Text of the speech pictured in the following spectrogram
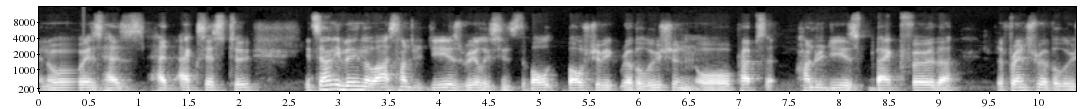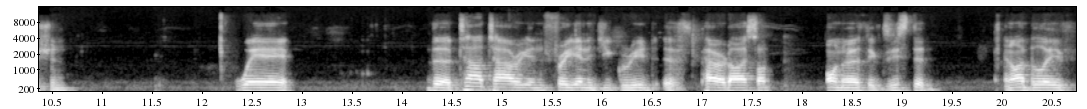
and always has had access to. It's only been the last hundred years, really, since the Bol- Bolshevik Revolution, mm. or perhaps a hundred years back further, the French Revolution, where the Tartarian free energy grid of paradise on, on Earth existed. And I believe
